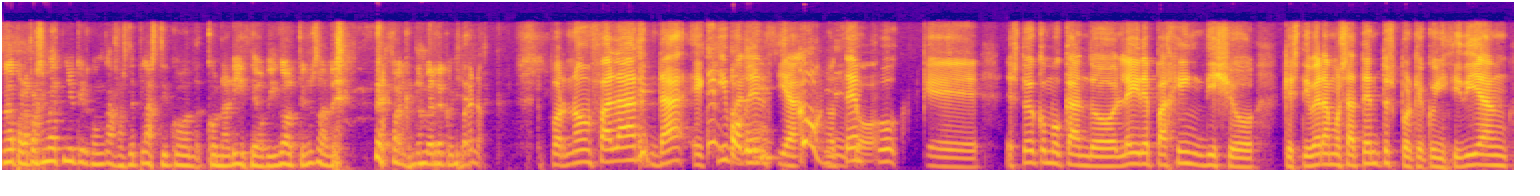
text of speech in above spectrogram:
No, para a próxima vez teño que ir con gafas de plástico con nariz e o bigote, non sabes? para que non me recoñezan. Bueno, por non falar da equivalencia no tempo que estou como cando Leire Pajín dixo que estiveramos atentos porque coincidían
